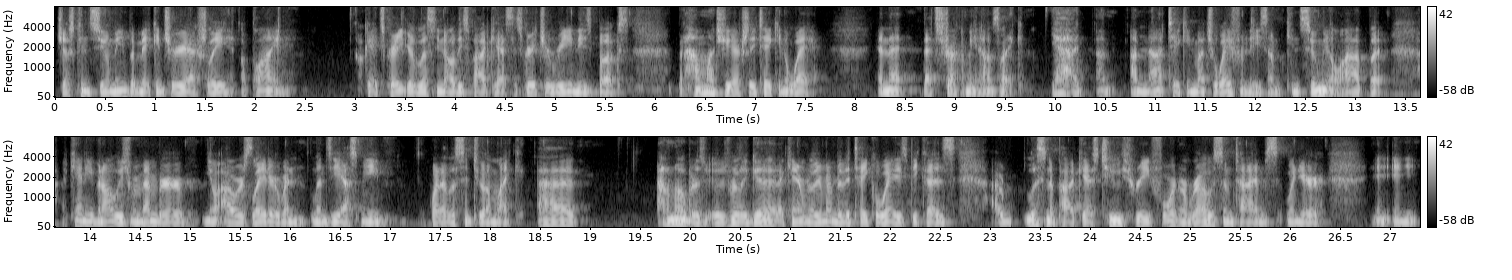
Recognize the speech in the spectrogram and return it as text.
just consuming, but making sure you're actually applying. Okay, it's great you're listening to all these podcasts. It's great you're reading these books, but how much are you actually taking away? And that that struck me, and I was like, yeah, I'm I'm not taking much away from these. I'm consuming a lot, but I can't even always remember. You know, hours later when Lindsay asked me what I listened to, I'm like, uh, I don't know, but it was, it was, really good. I can't really remember the takeaways because I listen to podcasts two, three, four in a row sometimes when you're and, and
